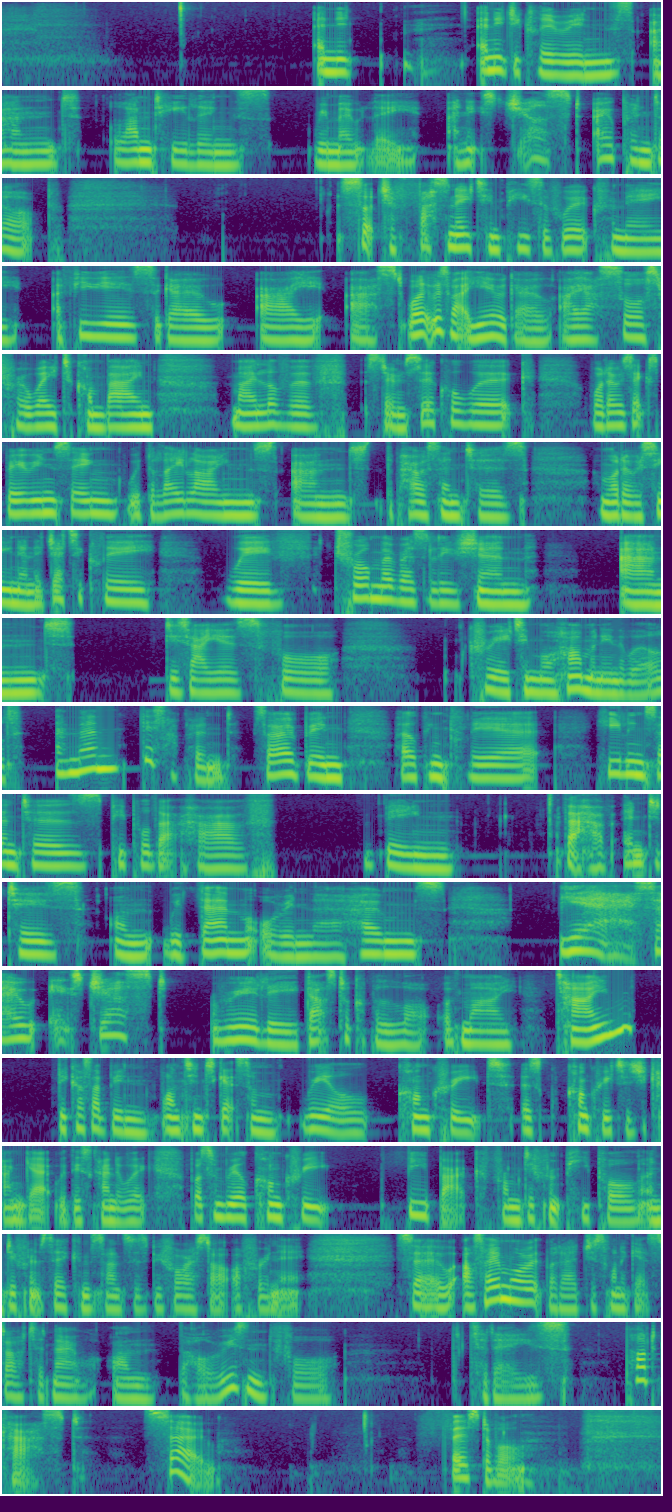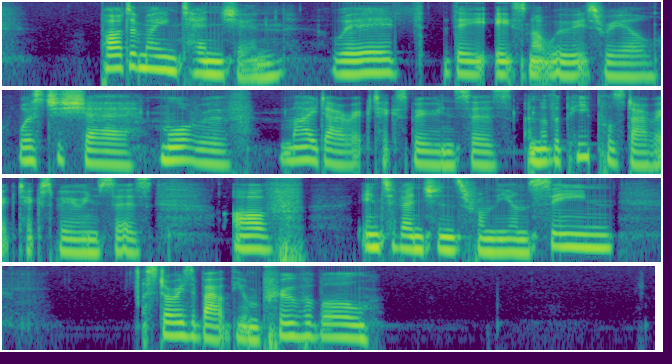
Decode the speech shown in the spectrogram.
energy, clearings and land healings remotely and it's just opened up such a fascinating piece of work for me. A few years ago, I asked, well, it was about a year ago, I asked Source for a way to combine my love of stone circle work, what I was experiencing with the ley lines and the power centers, and what I was seeing energetically with trauma resolution and desires for creating more harmony in the world. And then this happened. So I've been helping clear healing centers, people that have been that have entities on with them or in their homes. Yeah, so it's just really that's took up a lot of my time because I've been wanting to get some real concrete as concrete as you can get with this kind of work, but some real concrete feedback from different people and different circumstances before I start offering it. So I'll say more, but I just want to get started now on the whole reason for today's podcast. So, first of all, part of my intention with the It's Not Woo, It's Real was to share more of my direct experiences and other people's direct experiences of interventions from the unseen, stories about the unprovable,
